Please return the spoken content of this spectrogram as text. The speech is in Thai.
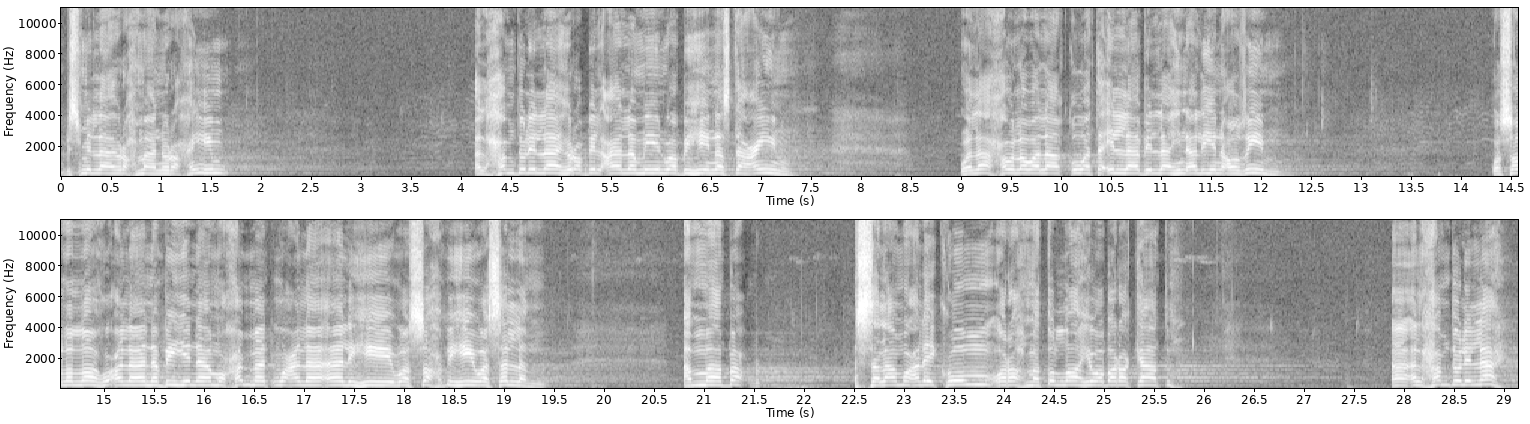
بسم الله الرحمن الرحيم الحمد لله رب العالمين وبه نستعين ولا حول ولا قوة إلا بالله العلي العظيم وصلى الله على نبينا محمد وعلى آله وصحبه وسلم أما بعد السلام عليكم ورحمة الله وبركاته الحمد لله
